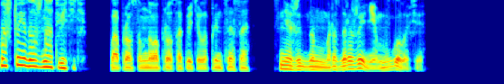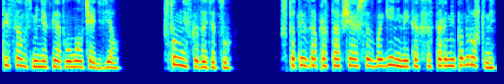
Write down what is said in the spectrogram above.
«А что я должна ответить?» Вопросом на вопрос ответила принцесса с неожиданным раздражением в голосе. «Ты сам с меня клятву молчать взял. Что мне сказать отцу? Что ты запросто общаешься с богинями, как со старыми подружками?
